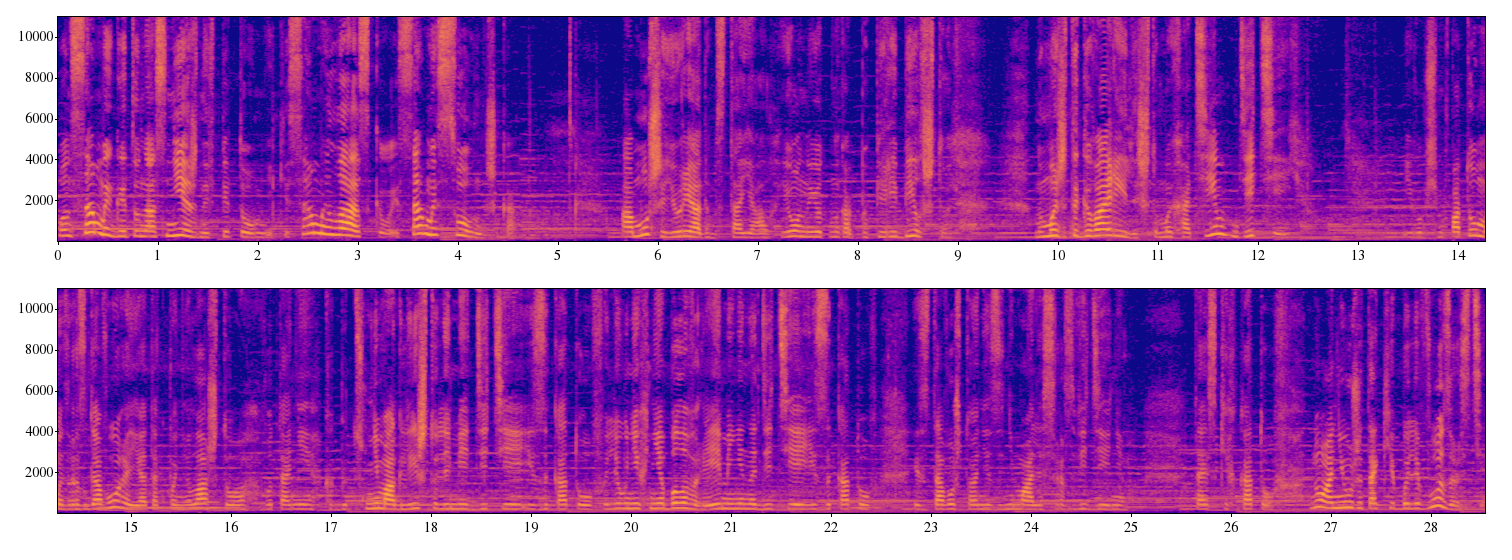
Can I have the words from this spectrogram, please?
Он самый, говорит, у нас нежный в питомнике, самый ласковый, самый солнышко. А муж ее рядом стоял, и он ее, ну, как бы перебил, что ли. Но мы же договорились, что мы хотим детей. В общем, потом из разговора я так поняла, что вот они как бы не могли, что ли, иметь детей из-за котов. Или у них не было времени на детей из-за котов, из-за того, что они занимались разведением тайских котов. Ну, они уже такие были в возрасте,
